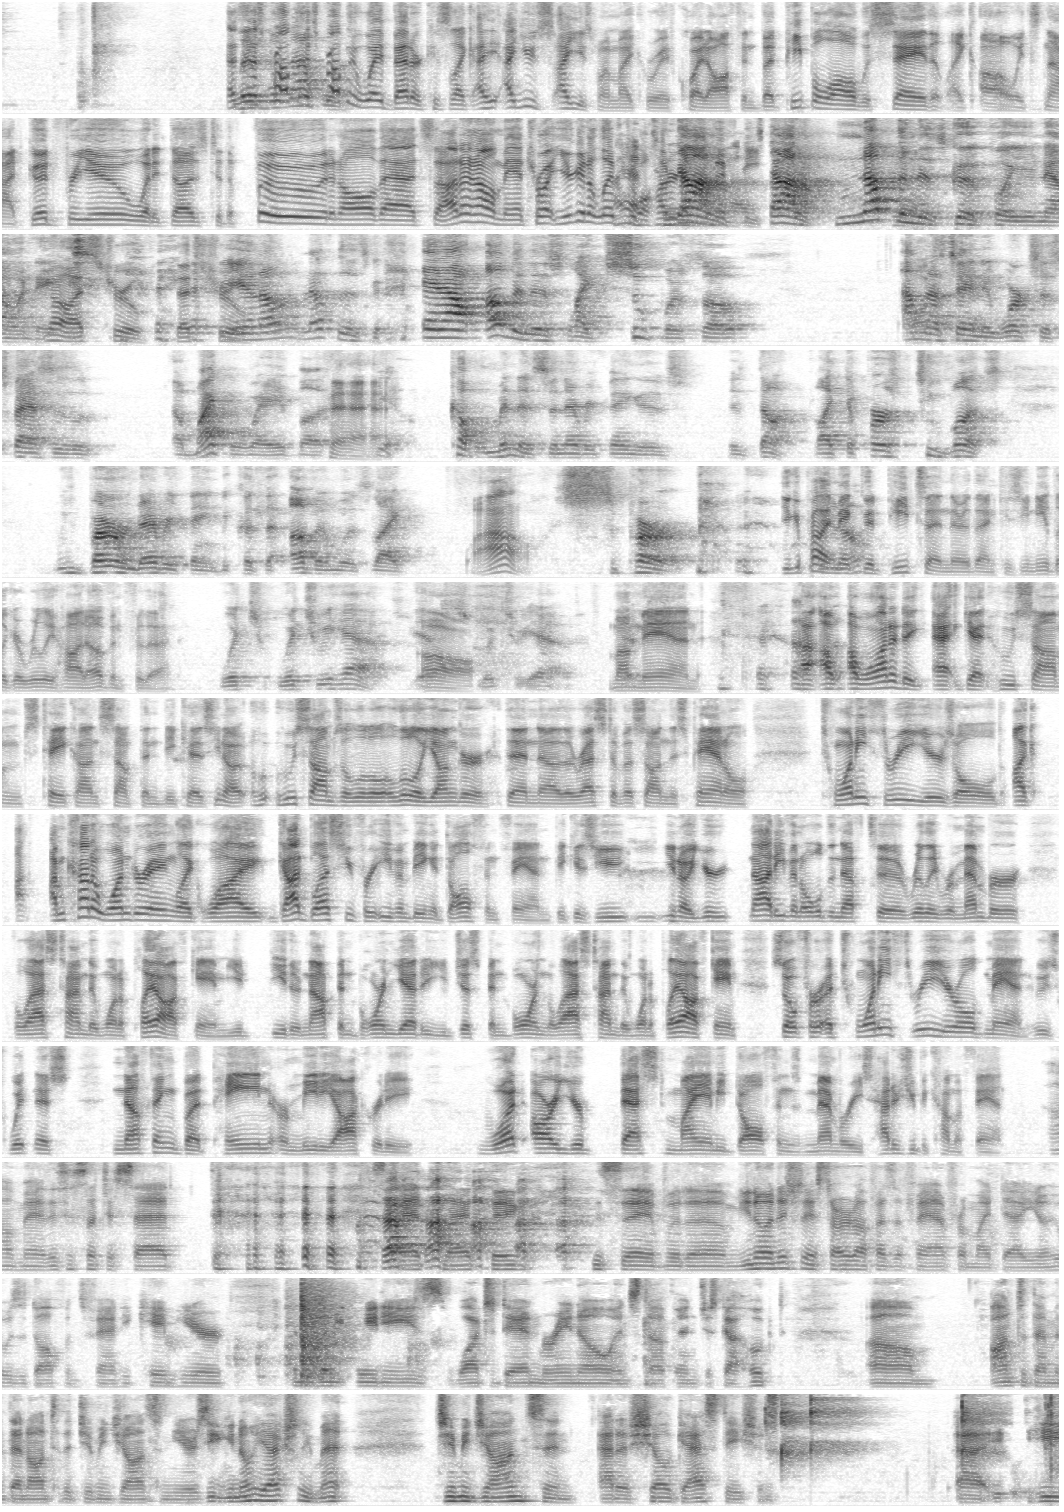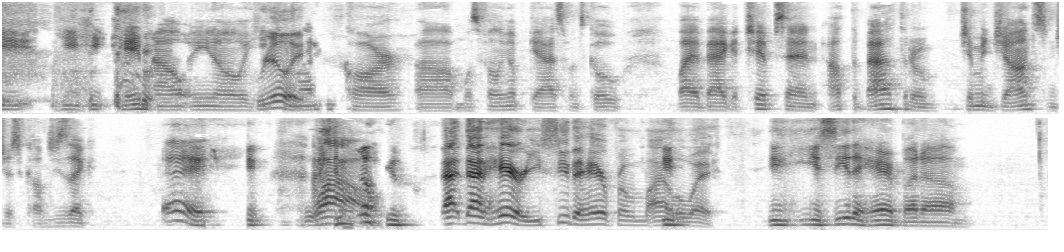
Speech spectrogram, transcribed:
That's, that's probably that's probably way better because like I, I use I use my microwave quite often, but people always say that like oh it's not good for you, what it does to the food and all that. So I don't know, man. Troy, you're gonna live I to 150. Donald, Donald, nothing yeah. is good for you nowadays. No, that's true. That's true. you know, nothing is good, and our oven is like super. So I'm awesome. not saying it works as fast as a, a microwave, but you know, a couple minutes and everything is is done. Like the first two months, we burned everything because the oven was like wow superb. You could probably you make know? good pizza in there then, because you need like a really hot oven for that. Which which we have. Yes, oh, which we have. My man, I, I, wanted to get Husam's take on something because you know Husam's a little a little younger than uh, the rest of us on this panel, twenty three years old. Like I, I'm kind of wondering like why. God bless you for even being a Dolphin fan because you you know you're not even old enough to really remember the last time they won a playoff game. You'd either not been born yet or you just been born the last time they won a playoff game. So for a 23 year old man who's witnessed nothing but pain or mediocrity. What are your best Miami Dolphins memories? How did you become a fan? Oh man, this is such a sad, sad, sad thing to say. But um, you know, initially I started off as a fan from my dad. You know, he was a Dolphins fan. He came here in the late '80s, watched Dan Marino and stuff, and just got hooked um, onto them, and then onto the Jimmy Johnson years. You know, he actually met Jimmy Johnson at a Shell gas station uh, he he he came out, you know, he really? came out of his car, um, was filling up gas, went to go buy a bag of chips, and out the bathroom, Jimmy Johnson just comes. He's like, "Hey, wow, that that hair! You see the hair from a mile away. You, you see the hair, but um,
